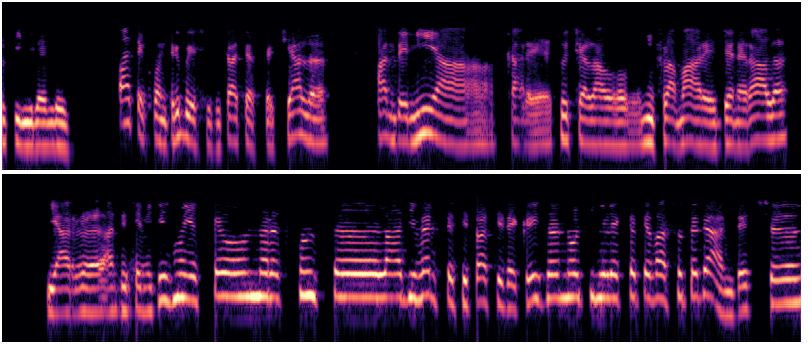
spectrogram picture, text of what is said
ultimile luni. Poate contribuie și situația specială, pandemia care duce la o inflamare generală, iar antisemitismul este un răspuns uh, la diverse situații de criză în ultimile câteva sute de ani. Deci uh,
